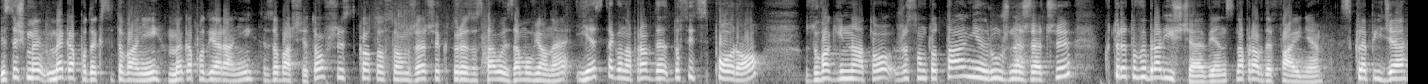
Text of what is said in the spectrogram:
Jesteśmy mega podekscytowani, mega podjarani. Zobaczcie, to wszystko to są rzeczy, które zostały zamówione. Jest tego naprawdę dosyć sporo, z uwagi na to, że są totalnie różne rzeczy, które tu wybraliście, więc naprawdę fajnie. Sklep idzie,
